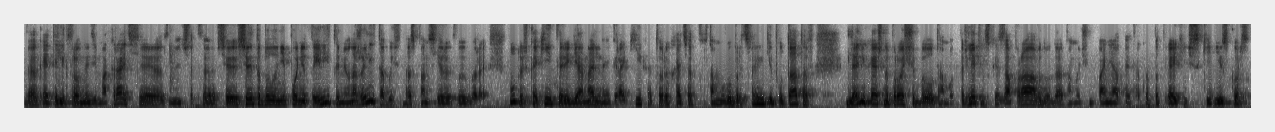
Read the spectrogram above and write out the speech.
да, какая-то электронная демократия, значит, все, э, все это было не понято элитами. У нас же элита обычно да, спонсирует выборы. Ну, то есть какие-то региональные игроки, которые хотят там выбрать своих депутатов. Для них, конечно, проще было там вот Прилепинская за правду, да, там очень понятный такой патриотический дискурс,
